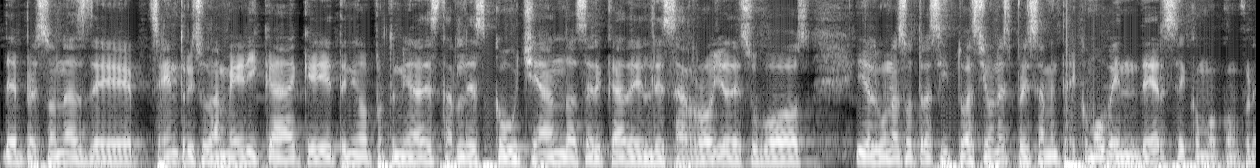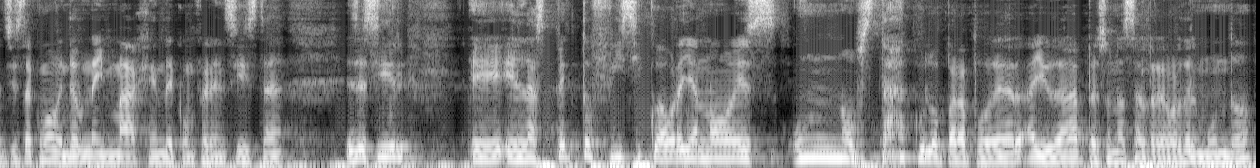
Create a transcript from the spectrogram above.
de personas de Centro y Sudamérica que he tenido oportunidad de estarles coacheando acerca del desarrollo de su voz y de algunas otras situaciones precisamente de cómo venderse como conferencista, cómo vender una imagen de conferencista. Es decir, eh, el aspecto físico ahora ya no es un obstáculo para poder ayudar a personas alrededor del mundo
